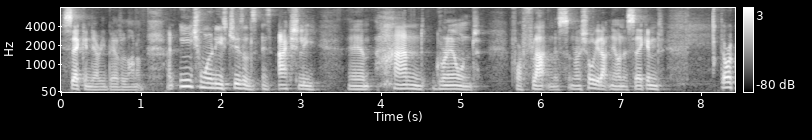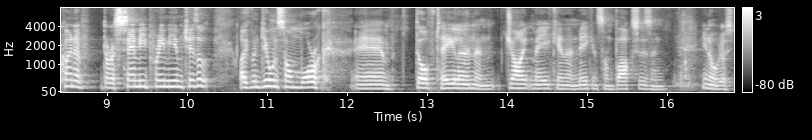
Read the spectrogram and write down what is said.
secondary bevel on them. And each one of these chisels is actually um, hand ground for flatness. And I'll show you that now in a second. They're a kind of, they're a semi-premium chisel. I've been doing some work um, dovetailing and joint making and making some boxes and, you know, just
